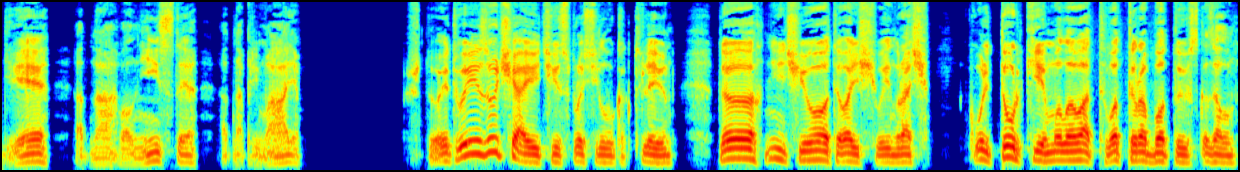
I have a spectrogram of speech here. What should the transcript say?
две, одна волнистая, одна прямая. — Что это вы изучаете? — спросил его как-то Левин. — Да ничего, товарищ военврач. Культурки маловат, вот и работаю, — сказал он.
